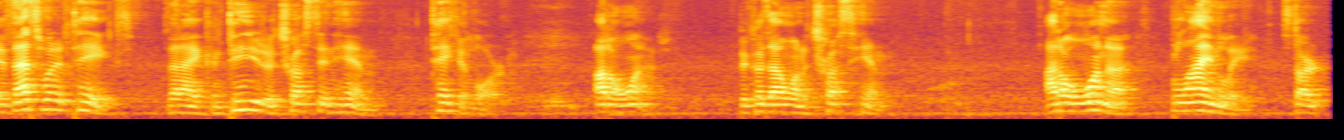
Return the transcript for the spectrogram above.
if that's what it takes that I continue to trust in Him, take it, Lord. I don't want it because I want to trust Him. I don't want to blindly start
